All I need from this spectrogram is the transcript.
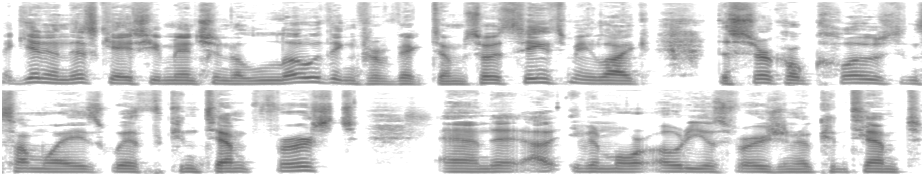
again, in this case, you mentioned a loathing for victims. So it seems to me like the circle closed in some ways with contempt first, and uh, even more odious version of contempt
